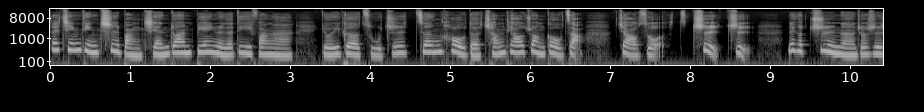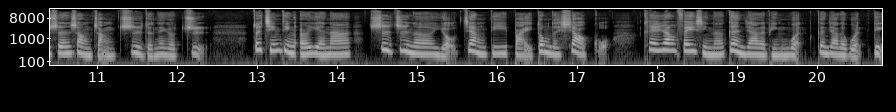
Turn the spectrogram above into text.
在蜻蜓翅膀前端边缘的地方啊，有一个组织增厚的长条状构造，叫做翅质。那个质呢，就是身上长痣的那个痣。对蜻蜓而言呢，翅质呢有降低摆动的效果，可以让飞行呢更加的平稳，更加的稳定。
